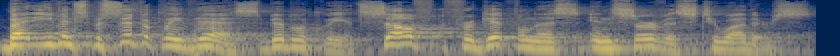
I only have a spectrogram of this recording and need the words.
But even specifically, this, biblically, it's self forgetfulness in service to others.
